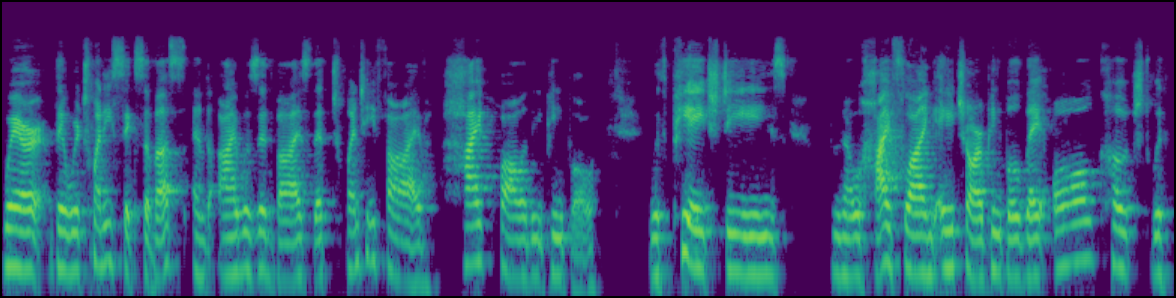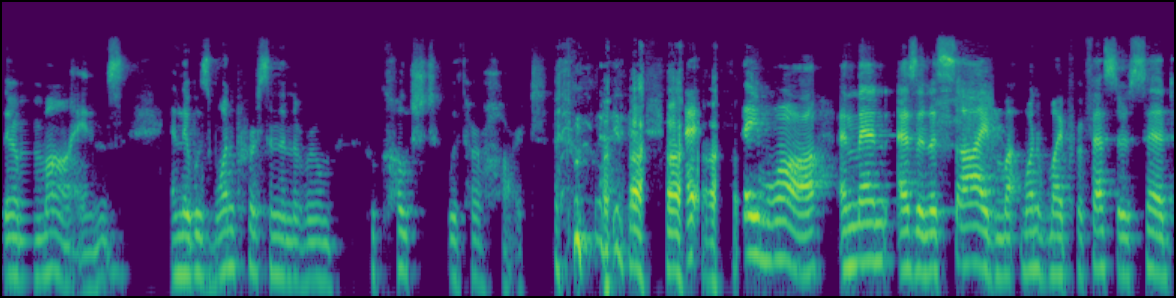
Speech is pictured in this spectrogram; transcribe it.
where there were 26 of us, and I was advised that 25 high quality people with PhDs, you know, high flying HR people, they all coached with their minds. And there was one person in the room who coached with her heart. C'est moi. And then, as an aside, one of my professors said,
